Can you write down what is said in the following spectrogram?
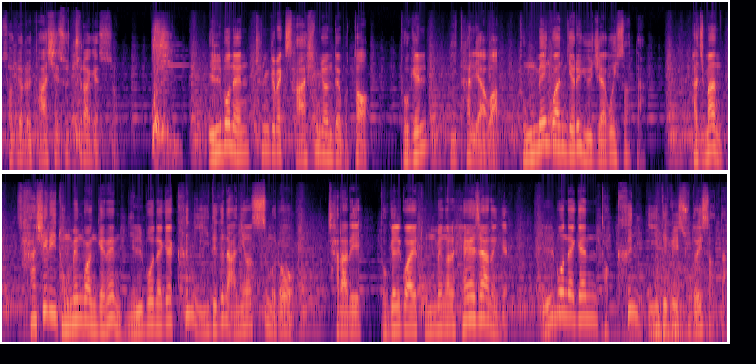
석유를 다시 수출하겠소. 일본은 1940년대부터 독일, 이탈리아와 동맹 관계를 유지하고 있었다. 하지만 사실 이 동맹 관계는 일본에게 큰 이득은 아니었으므로 차라리 독일과의 동맹을 해제하는 게 일본에겐 더 큰 이득일 수도 있었다.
